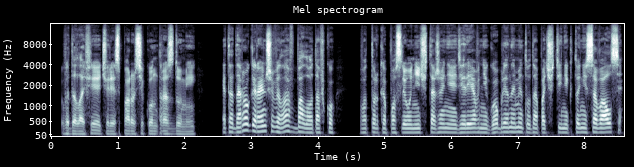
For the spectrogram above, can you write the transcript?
— выдала фея через пару секунд раздумий. «Эта дорога раньше вела в Болотовку. Вот только после уничтожения деревни гоблинами туда почти никто не совался».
